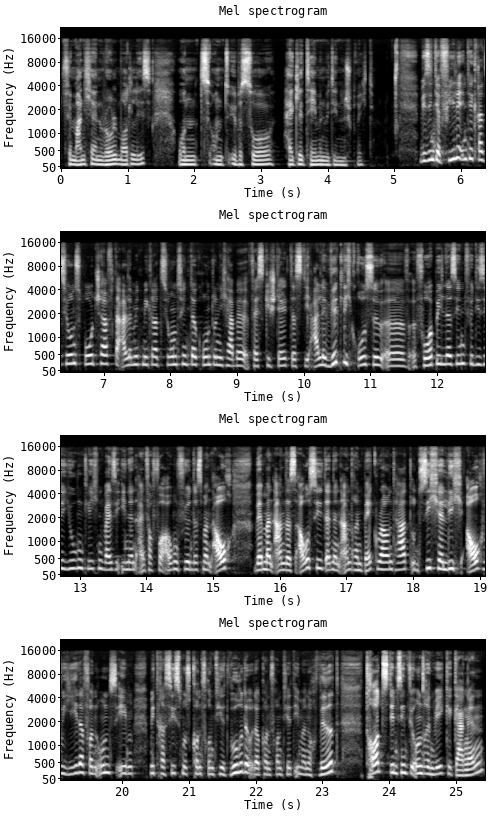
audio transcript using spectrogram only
für manche ein Role Model ist und, und über so heikle Themen mit ihnen spricht? Wir sind ja viele Integrationsbotschafter, alle mit Migrationshintergrund und ich habe festgestellt, dass die alle wirklich große äh, Vorbilder sind für diese Jugendlichen, weil sie ihnen einfach vor Augen führen, dass man auch, wenn man anders aussieht, einen anderen Background hat und sicherlich auch, wie jeder von uns eben mit Rassismus konfrontiert wurde oder konfrontiert immer noch wird. Trotzdem sind wir unseren Weg gegangen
